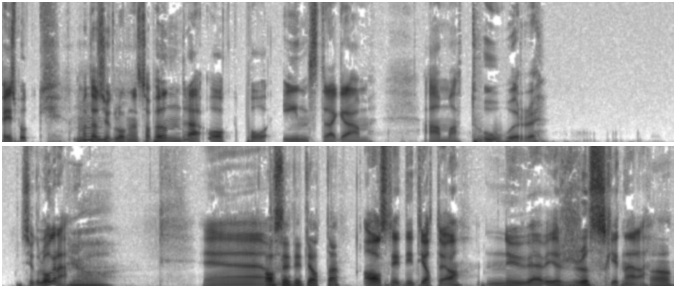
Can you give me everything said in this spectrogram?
Facebook, Mm. Amatörpsykologernas topp 100 och på Instagram, Amatör Psykologerna. Ja. Eh, Avsnitt 98. avsnitt 98 ja. Nu är vi ruskigt nära. Ja.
